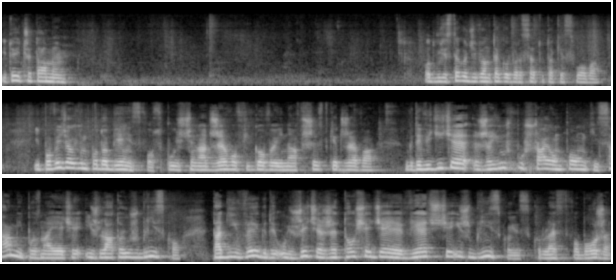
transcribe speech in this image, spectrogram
I tutaj czytamy od 29 wersetu takie słowa. I powiedział im podobieństwo: Spójrzcie na drzewo figowe i na wszystkie drzewa. Gdy widzicie, że już puszczają pąki, sami poznajecie, iż lato już blisko. Tak i wy, gdy ujrzycie, że to się dzieje, wiedzcie, iż blisko jest Królestwo Boże.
